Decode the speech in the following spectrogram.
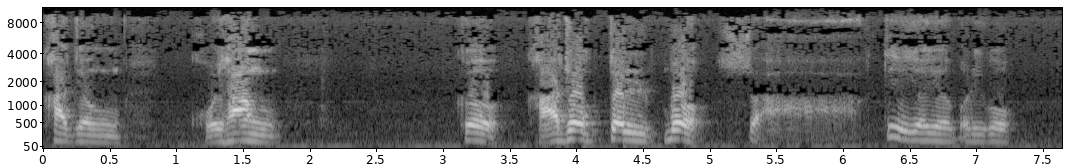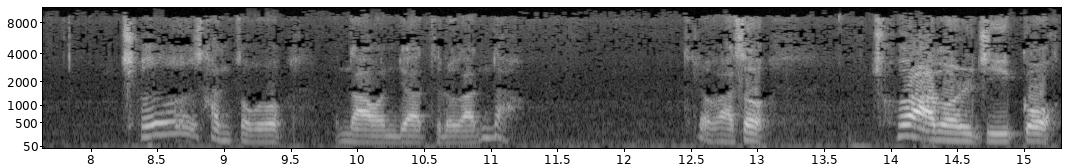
가정 고향 그 가족들 뭐 싹 떼어버리고 저 산속으로 나 혼자 들어간다. 들어가서 초암을 짓고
